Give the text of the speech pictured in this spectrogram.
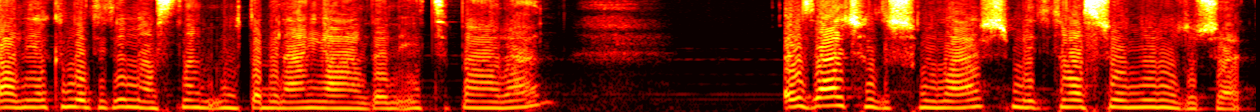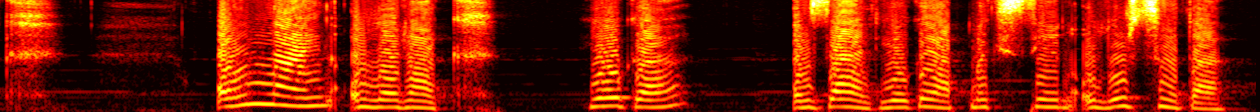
yani yakında dediğim aslında muhtemelen yarından itibaren özel çalışmalar, meditasyonlar olacak. Online olarak yoga, özel yoga yapmak isteyen olursa da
